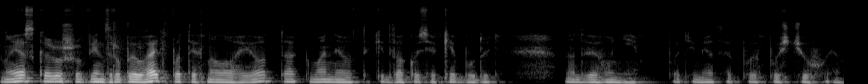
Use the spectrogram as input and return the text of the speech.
Ну, я скажу, щоб він зробив геть по технології. От так у мене от такі два косяки будуть на двигуні. Потім я це по- пощухаю.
